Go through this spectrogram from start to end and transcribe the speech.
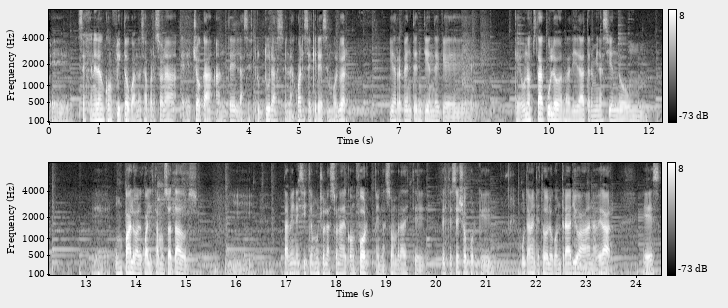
eh, se genera un conflicto cuando esa persona eh, choca ante las estructuras en las cuales se quiere desenvolver y de repente entiende que, que un obstáculo en realidad termina siendo un, un palo al cual estamos atados también existe mucho la zona de confort en la sombra de este, de este sello porque justamente es todo lo contrario a navegar. Es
